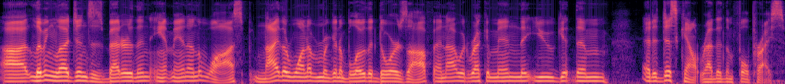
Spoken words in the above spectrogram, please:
Uh, Living Legends is better than Ant Man and the Wasp. Neither one of them are going to blow the doors off, and I would recommend that you get them at a discount rather than full price.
